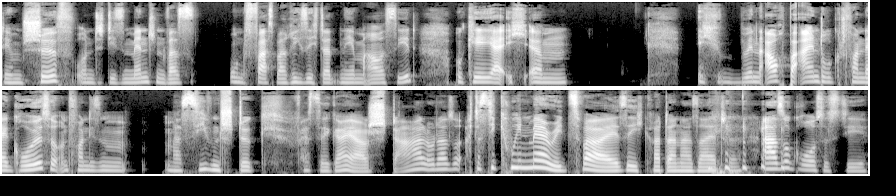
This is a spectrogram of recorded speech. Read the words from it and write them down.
dem Schiff und diesem Menschen, was unfassbar riesig daneben aussieht. Okay, ja, ich, ähm, ich bin auch beeindruckt von der Größe und von diesem massiven Stück, weiß der Geier, Stahl oder so. Ach, das ist die Queen Mary 2, sehe ich gerade an der Seite. ah, so groß ist die.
